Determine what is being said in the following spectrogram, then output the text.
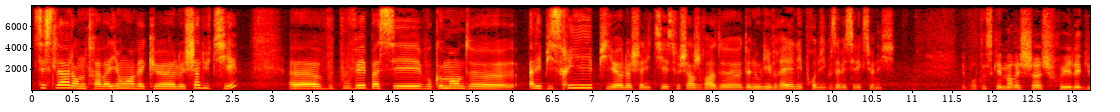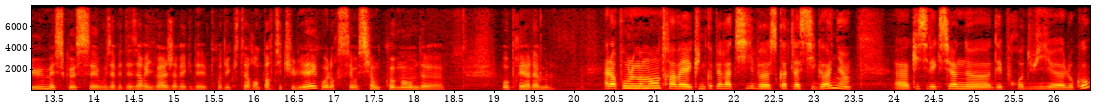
C'est cela. Alors nous travaillons avec euh, le chalutier. Euh, vous pouvez passer vos commandes euh, à l'épicerie, puis le chalutier se chargera de, de nous livrer les produits que vous avez sélectionnés. Et pour tout ce qui est maraîchage, fruits et légumes, est-ce que c'est vous avez des arrivages avec des producteurs en particulier ou alors c'est aussi en commande euh, au préalable? Alors pour le moment, on travaille avec une coopérative euh, Scott La Cigogne qui sélectionne euh, des produits euh, locaux.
